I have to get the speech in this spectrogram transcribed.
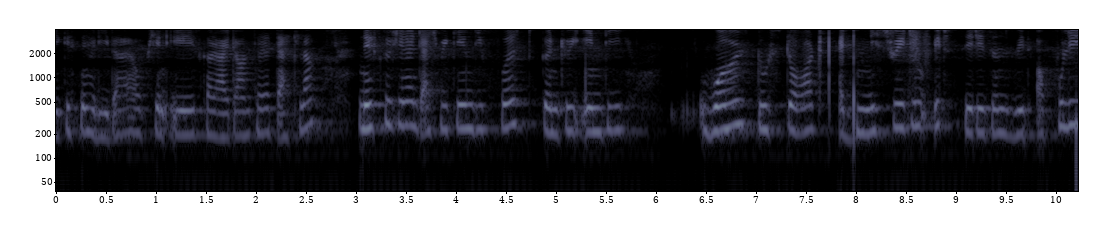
ये किसने खरीदा है? ऑप्शन ए इसका राइट आंसर है टेस्ला नेक्स्ट क्वेश्चन है dash became the first country in the world to start administrating its citizen with a fully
